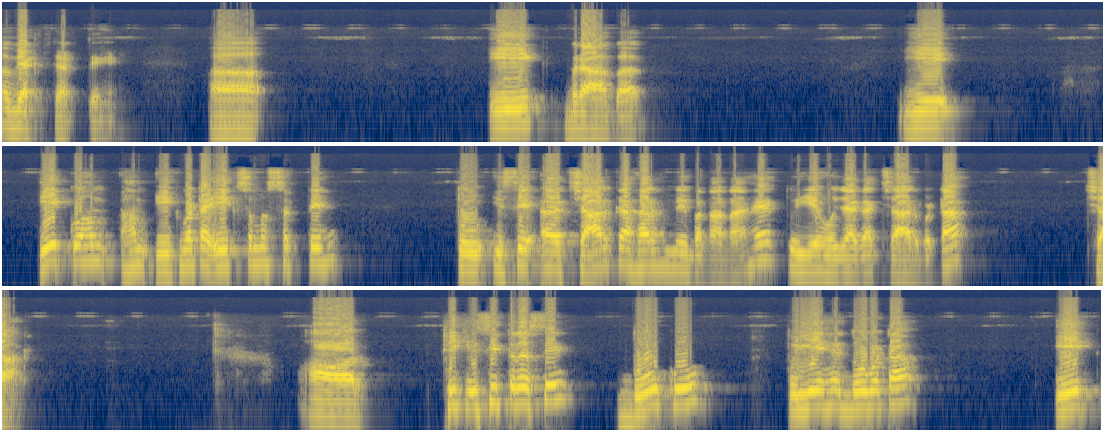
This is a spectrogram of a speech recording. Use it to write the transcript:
व्यक्त करते हैं। एक बराबर, ये एक को हम हम एक बटा एक समझ सकते हैं। तो इसे चार का हर हमें बनाना है तो ये हो जाएगा चार बटा चार। और ठीक इसी तरह से दो को तो ये है दो बटा एक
